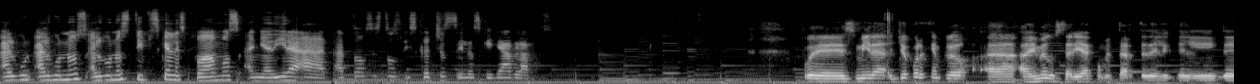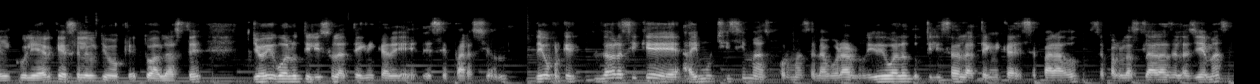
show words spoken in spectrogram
algunos, algunos tips que les podamos añadir a, todos estos bizcochos de los que ya hablamos. Pues mira, yo por ejemplo, a, mí me gustaría comentarte del, del, coulier, que es el último que tú hablaste. Yo igual utilizo la técnica de, separación. Digo, porque ahora sí que hay muchísimas formas de elaborarlo. Yo igual utilizo la técnica de separado, separo las claras de las yemas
